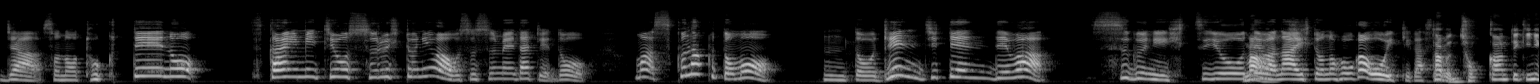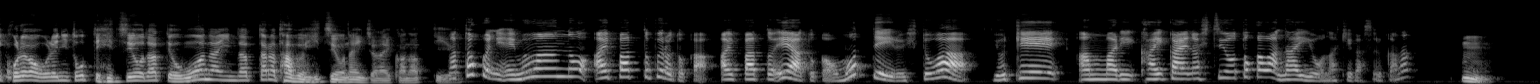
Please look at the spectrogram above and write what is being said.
じゃあ、その特定の使い道をする人にはおすすめだけど、まあ少なくとも、うんと、現時点では、すぐに必要ではない人の方が多い気がする。多分直感的にこれは俺にとって必要だって思わないんだったら多分必要ないんじゃないかなっていう。まあ、特に M1 の iPad Pro とか iPad Air とかを持っている人は余計あんまり買い替えの必要とかはないような気がするかな。うん。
